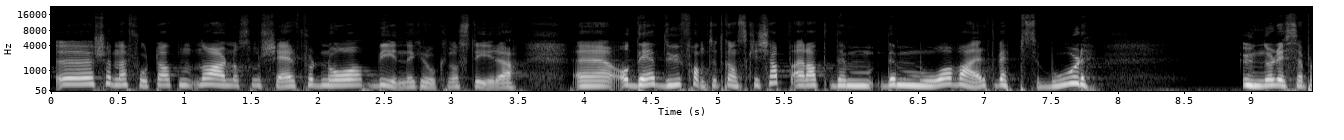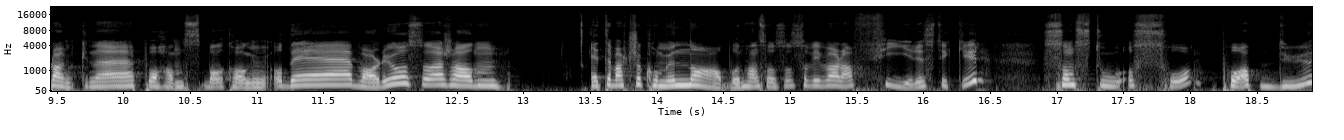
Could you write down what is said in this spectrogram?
eh, skjønner jeg fort at nå er det noe som skjer, for nå begynner kroken å styre. Eh, og det du fant ut ganske kjapt, er at det, det må være et vepsebol under disse plankene på hans balkong. Og det var det jo, så det er sånn etter hvert så kom jo naboen hans også, så vi var da fire stykker som sto og så på at du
